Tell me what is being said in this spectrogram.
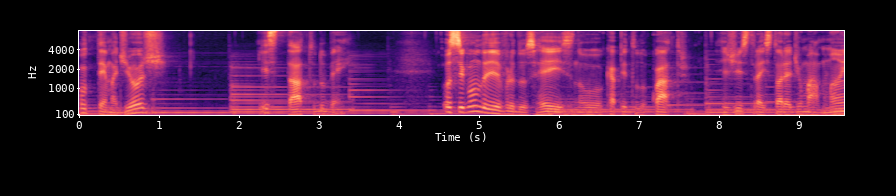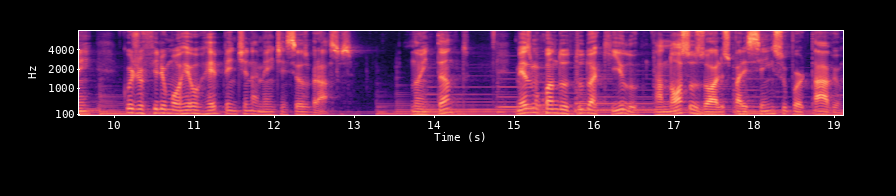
O tema de hoje está tudo bem. O segundo livro dos Reis, no capítulo 4, registra a história de uma mãe cujo filho morreu repentinamente em seus braços. No entanto, mesmo quando tudo aquilo a nossos olhos parecia insuportável,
